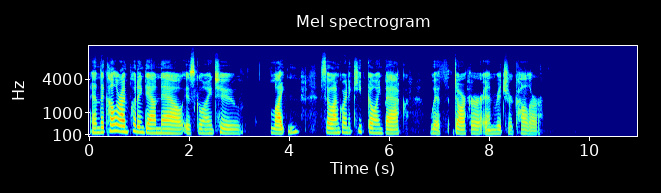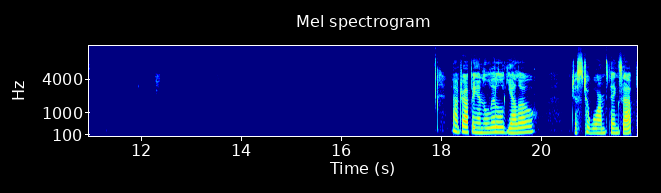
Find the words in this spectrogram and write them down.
And the color I'm putting down now is going to lighten, so I'm going to keep going back with darker and richer color. Now I'm dropping in a little yellow just to warm things up.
